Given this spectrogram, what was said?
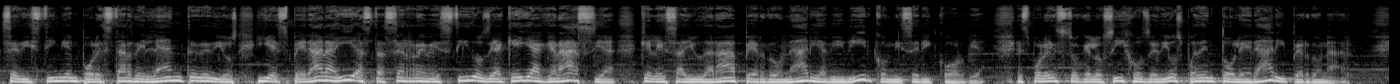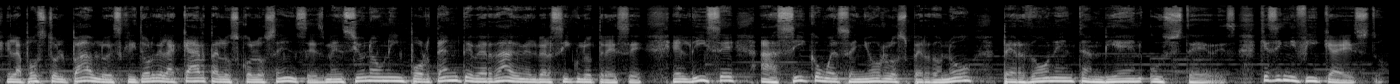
se distinguen por estar delante de Dios y esperar ahí hasta ser revestidos de aquella gracia que les ayudará a perdonar y a vivir con misericordia. Es por esto que los hijos de Dios pueden tolerar y perdonar. El apóstol Pablo, escritor de la carta a los colosenses, menciona una importante verdad en el versículo 13. Él dice, así como el Señor los perdonó, perdonen también ustedes. ¿Qué significa esto?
